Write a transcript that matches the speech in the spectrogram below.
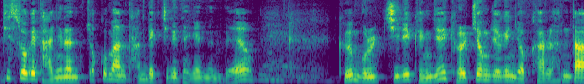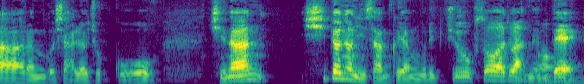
피 속에 다니는 조그만 단백질이 되겠는데요. 그 물질이 굉장히 결정적인 역할을 한다라는 것이 알려졌고 지난 10여 년 이상 그 약물이 쭉 써와져 왔는데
